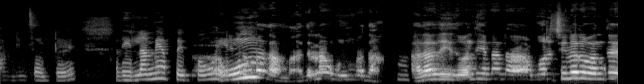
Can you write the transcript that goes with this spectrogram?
அப்படின்னு சொல்லிட்டு. அது எல்லாமே அப்ப இருக்கு. உண்மைதாம்மா. அதெல்லாம் உண்மைதான். அதாவது இது வந்து என்னன்னா ஒரு சிலர் வந்து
